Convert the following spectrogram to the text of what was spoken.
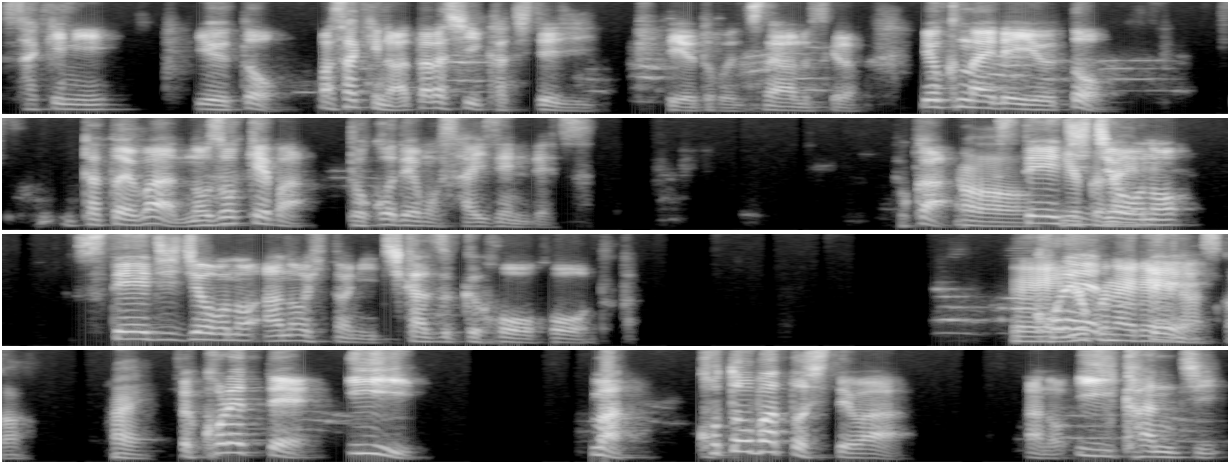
先に言うと、まあ、さっきの新しい価値提示っていうところにつながるんですけど、良くない例言うと、例えば、覗けばどこでも最前列。とかステージ上良の、ステージ上のあの人に近づく方法とか。えーこれ良くないって例なんですか？はい。これっていい、まあ、言葉としては、あの、いい感じ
